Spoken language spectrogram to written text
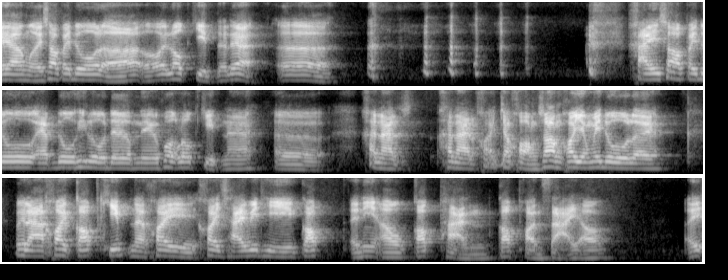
ยอะเหมยชอบไปดูเหรอโอ้ยโรคจิตนะเนี่ยเออ ใครชอบไปดูแอบดูที่รูเดิมเนี่ยพวกโรคจิตนะ เออ ขนาดขนาดค่อยเจ้าของช่องเขายังไม่ดูเลย เวลาค่อยก๊อปคลิปนะค่อยค่อยใช้วิธีก๊อปไอ้นี่เอาก๊อปผ่านก๊อปผ่อนสายเอาเอ้ย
